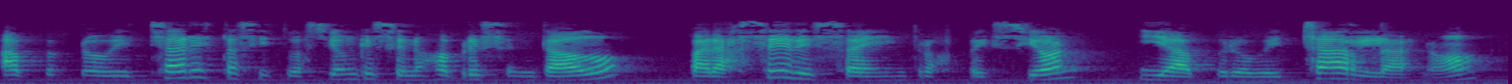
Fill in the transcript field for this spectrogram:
aprovechar esta situación que se nos ha presentado para hacer esa introspección y aprovecharla, ¿no?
